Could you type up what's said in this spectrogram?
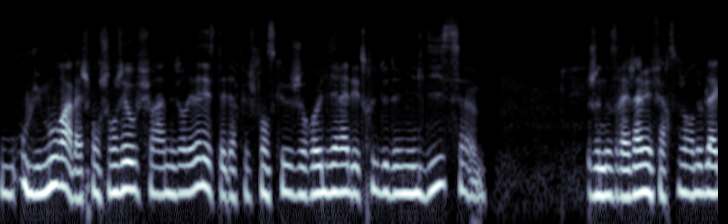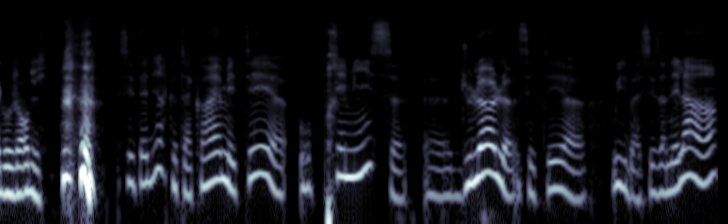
où, l'humour a vachement changé au fur et à mesure des années. C'est-à-dire que je pense que je relirais des trucs de 2010. Je n'oserais jamais faire ce genre de blague aujourd'hui. C'est-à-dire que tu as quand même été euh, aux prémices euh, du LOL. C'était, euh, oui, bah, ces années-là, hein,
